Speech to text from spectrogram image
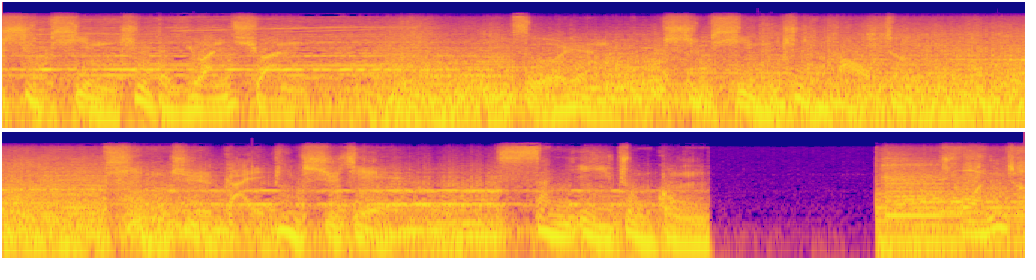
是品质的源泉。责任是品质的保证，品质改变世界。三一重工，传承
